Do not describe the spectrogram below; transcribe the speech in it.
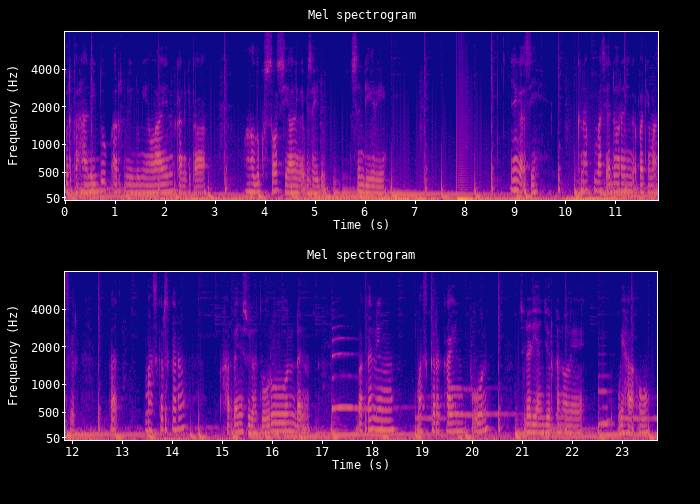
bertahan hidup harus melindungi yang lain. Karena kita makhluk sosial yang nggak bisa hidup sendiri. Ya nggak sih? Kenapa masih ada orang yang nggak pakai masker? Pak masker sekarang harganya sudah turun dan bahkan yang masker kain pun sudah dianjurkan oleh WHO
